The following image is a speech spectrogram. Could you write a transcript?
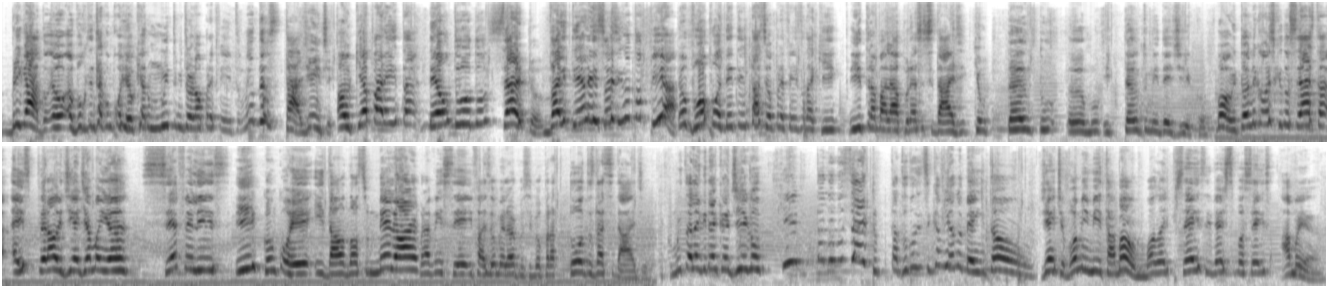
Obrigado. Eu, eu vou tentar concorrer. Eu quero muito me tornar o prefeito. Meu Deus. Tá, gente. Ao que aparenta, deu tudo certo. Vai ter eleições em Utopia. Eu vou poder tentar ser o prefeito daqui e trabalhar por essa cidade que eu tanto amo e tanto me dedico. Bom, então a única coisa que nos resta é esperar o dia de amanhã, ser feliz e concorrer e dar o nosso melhor para vencer e fazer o melhor possível para todos da cidade. É com muita alegria que eu digo que tá dando certo, tá tudo se encaminhando bem. Então, gente, eu vou mimir, tá bom? Boa noite para vocês e vejo vocês amanhã.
